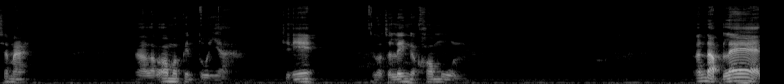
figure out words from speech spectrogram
ใช่ไหมอ่าแล้วก็เอามาเป็นตัวอย่าง ทีนี้เราจะเล่นกับข้อมูล อันดับแรก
